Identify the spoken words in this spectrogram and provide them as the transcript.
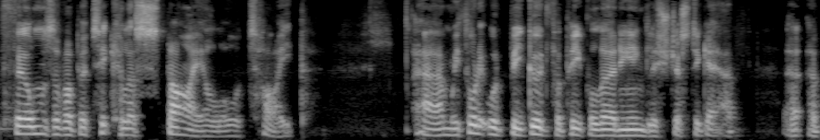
films of a particular style or type. Um, we thought it would be good for people learning English just to get a, a, a,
